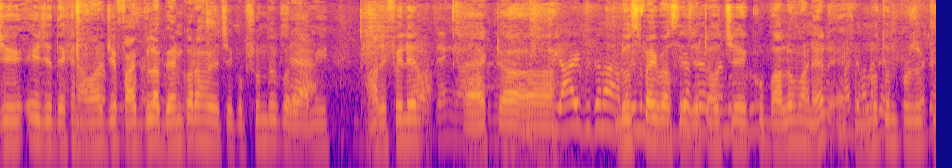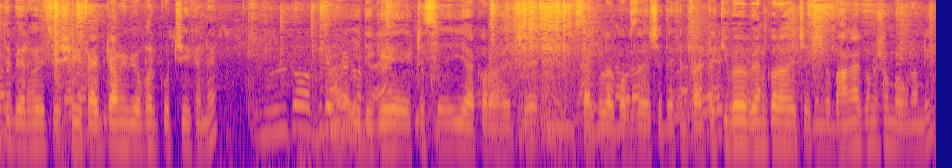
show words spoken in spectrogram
যে, এই যে দেখেন আমার যে পাইপগুলো ব্যান্ড করা হয়েছে, খুব সুন্দর করে আমি আরএফএল এর একটা লুজ পাইপ আছে, যেটা হচ্ছে খুব ভালো মানের, এখন নতুন প্রযুক্তিতে বের হয়েছে, সেই পাইপটা আমি ব্যবহার করছি এখানে। আর এদিকে একটা ইয়া করা হয়েছে সার্কুলার বক্স হয়েছে, দেখেন পাইপটা কীভাবে ব্যান্ড করা হয়েছে, কিন্তু ভাঙার কোনো সম্ভাবনা নেই।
